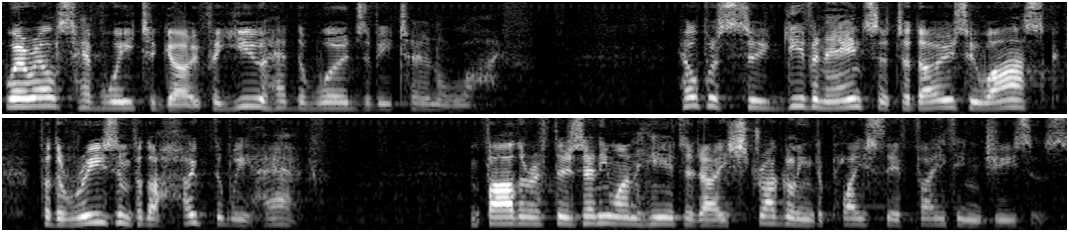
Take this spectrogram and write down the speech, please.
Where else have we to go? For you have the words of eternal life. Help us to give an answer to those who ask for the reason for the hope that we have. And Father, if there's anyone here today struggling to place their faith in Jesus,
